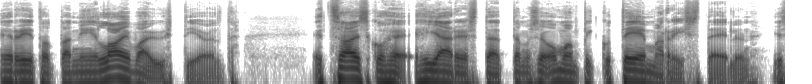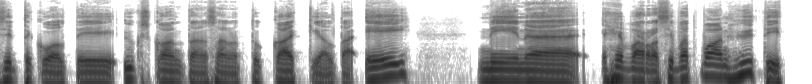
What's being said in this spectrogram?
eri tota niin, laivayhtiöiltä, että saisiko he, he järjestää tämmöisen oman pikku teemaristeilyn. Ja sitten kun oltiin yksi kantaan sanottu kaikkialta ei, niin äh, he varasivat vaan hytit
